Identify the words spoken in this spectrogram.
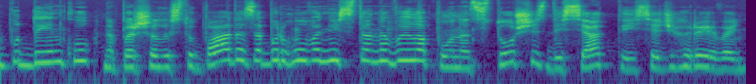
будинку. На 1 листопада заборгованість становила понад 160 тисяч гривень.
